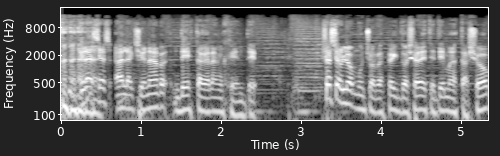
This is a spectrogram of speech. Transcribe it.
Gracias al accionar de esta gran gente. Ya se habló mucho al respecto, ya de este tema estalló.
